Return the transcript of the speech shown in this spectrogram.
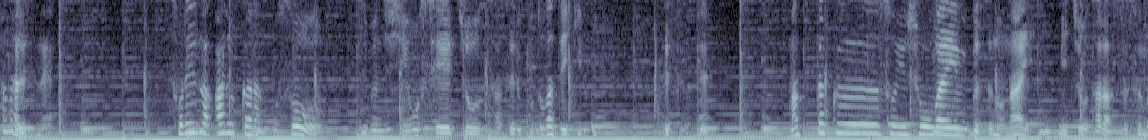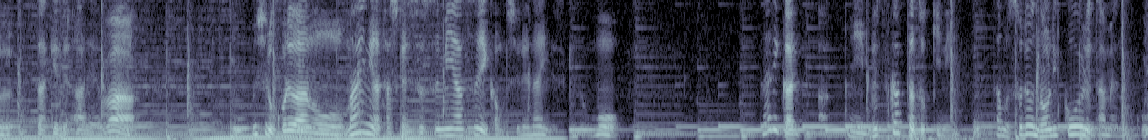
ただですねそれがあるからこそ自分自身を成長させることができるですよね。全くそういう障害物のない道をただ進むだけであればむしろこれはあの前には確かに進みやすいかもしれないんですけども何かにぶつかった時に多分それを乗り越えるためのこう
